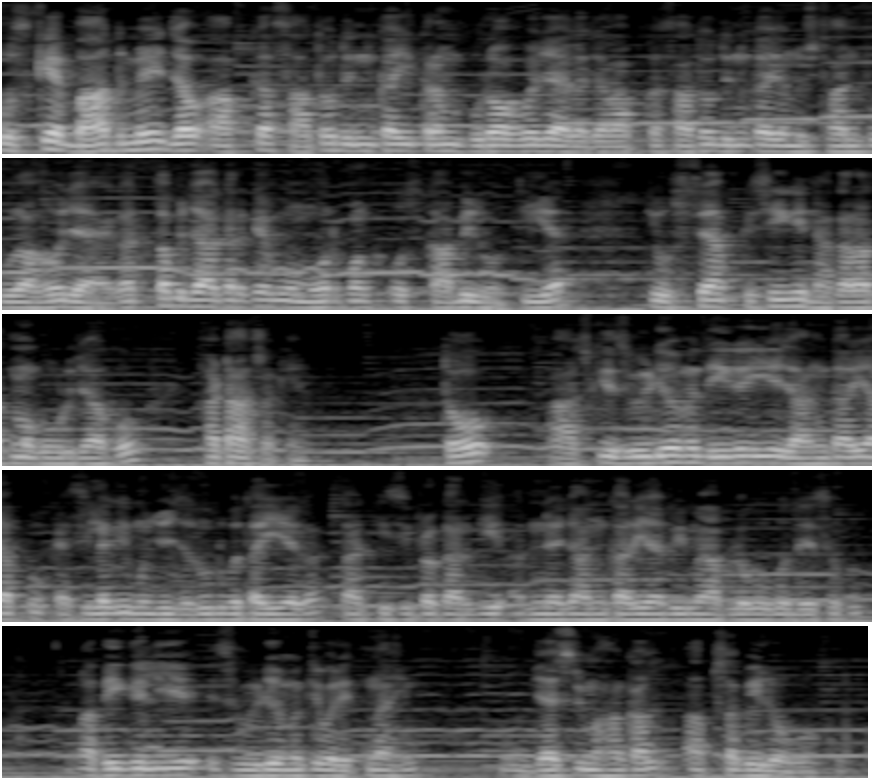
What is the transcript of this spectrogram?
उसके बाद में जब आपका सातों दिन का ये क्रम पूरा हो जाएगा, जब आपका सातों दिन का ये अनुष्ठान पूरा हो जाएगा, तब जा करके वो मोरपंख उस काबिल होती है कि उससे आप किसी की नकारात्मक ऊर्जा को हटा सकें। तो आज की इस वीडियो में दी गई ये जानकारी आपको कैसी लगी मुझे ज़रूर बताइएगा, ताकि इसी प्रकार की अन्य जानकारियाँ भी मैं आप लोगों को दे सकूँ। अभी के लिए इस वीडियो में केवल इतना ही। जय श्री महाकाल, आप सभी लोगों को।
